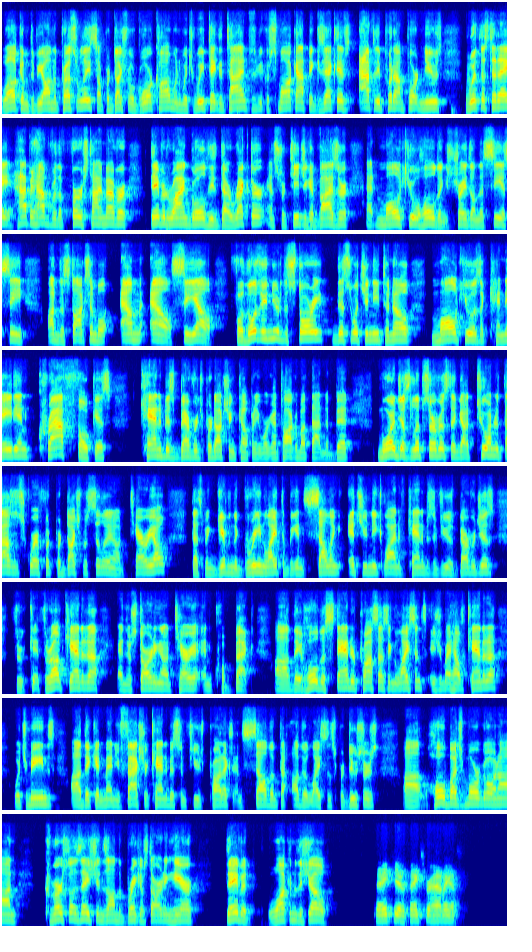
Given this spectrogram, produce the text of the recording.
Welcome to Beyond the Press Release, a production of Agoracom, in which we take the time to speak with small cap executives after they put out important news. With us today, happy to have him for the first time ever, David Reingold. He's director and strategic advisor at Molecule Holdings, trades on the CSE under the stock symbol MLCL. For those of you new to the story, this is what you need to know. Molecule is a Canadian craft focused cannabis beverage production company. We're going to talk about that in a bit. More just lip service, they've got a 200,000 square foot production facility in Ontario that's been given the green light to begin selling its unique line of cannabis infused beverages through, throughout Canada, and they're starting in Ontario and Quebec. Uh, they hold a standard processing license issued by Health Canada, which means uh, they can manufacture cannabis infused products and sell them to other licensed producers. A uh, whole bunch more going on. Commercialization's on the brink of starting here. David, welcome to the show. Thank you. Thanks for having us.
